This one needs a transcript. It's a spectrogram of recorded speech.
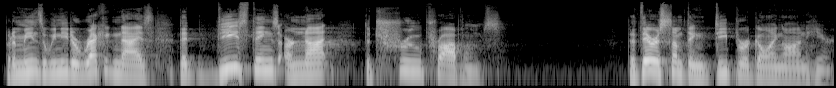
But it means that we need to recognize that these things are not the true problems, that there is something deeper going on here,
